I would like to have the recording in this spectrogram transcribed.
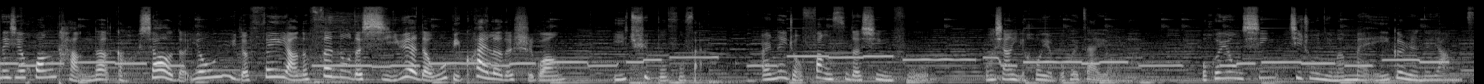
那些荒唐的、搞笑的、忧郁的、飞扬的、愤怒的、喜悦的、无比快乐的时光，一去不复返。而那种放肆的幸福，我想以后也不会再有了。我会用心记住你们每一个人的样子，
